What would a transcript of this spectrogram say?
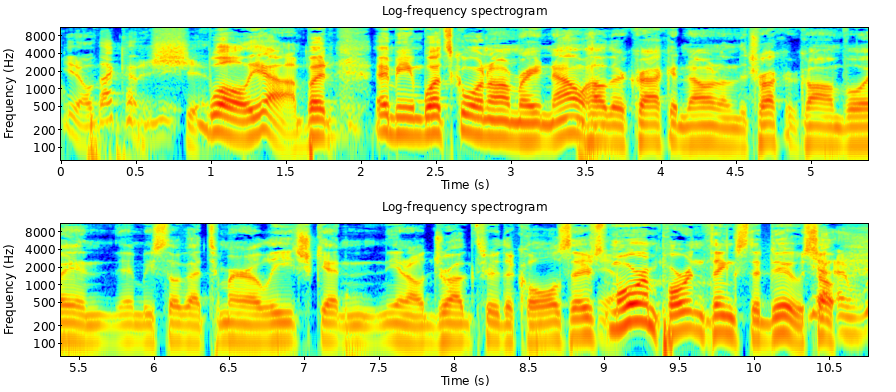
you know that kind of shit. Well, yeah, but I mean, what's going on right now? How they're cracking down on the trucker convoy, and, and we still got Tamara Lich getting you know drugged through the coals. There's Yeah. more important things to do. So, and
